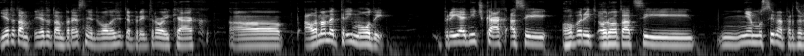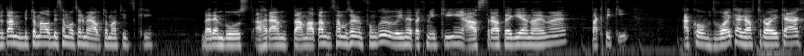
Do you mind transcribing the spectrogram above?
Je to tam, je to tam presne dôležité pri trojkách, uh, ale máme tri módy. Pri jedničkách asi hovoriť o rotácii nemusíme, protože tam by to malo byť samozrejme automaticky. Berem boost a hrám tam a tam samozrejme fungujú iné techniky a stratégie najmä, taktiky, ako v dvojkách a v trojkách.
